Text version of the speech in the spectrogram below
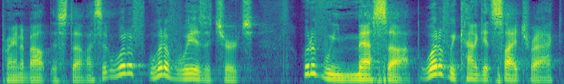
praying about this stuff. I said, what if, what if we as a church – what if we mess up? What if we kind of get sidetracked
